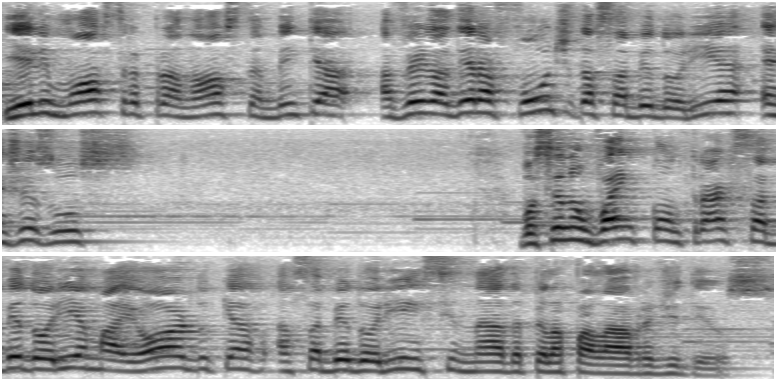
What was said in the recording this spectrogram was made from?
E ele mostra para nós também que a, a verdadeira fonte da sabedoria é Jesus. Você não vai encontrar sabedoria maior do que a, a sabedoria ensinada pela palavra de Deus.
